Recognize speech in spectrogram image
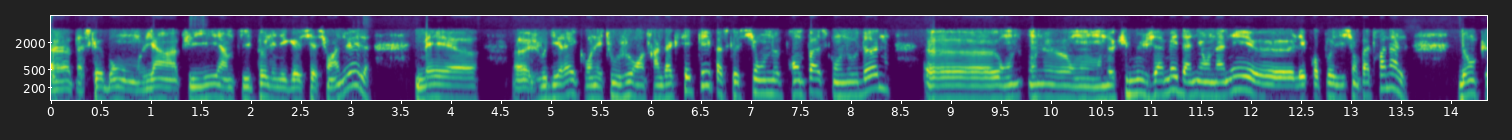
euh, parce que bon, on vient appuyer un petit peu les négociations annuelles, mais euh, euh, je vous dirais qu'on est toujours en train d'accepter, parce que si on ne prend pas ce qu'on nous donne, euh, on, on ne, on ne cumule jamais d'année en année euh, les propositions patronales. Donc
